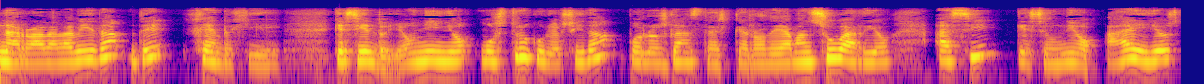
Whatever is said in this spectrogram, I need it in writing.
narrada la vida de Henry Hill, que siendo ya un niño mostró curiosidad por los gángsters que rodeaban su barrio, así que se unió a ellos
